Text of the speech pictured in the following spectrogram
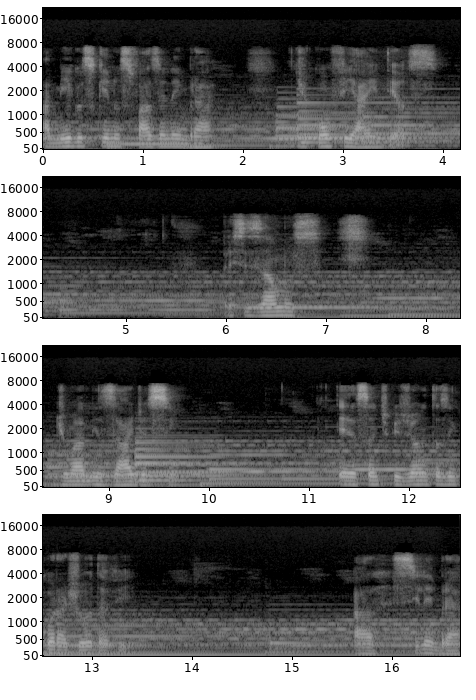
amigos que nos fazem lembrar de confiar em Deus. Precisamos de uma amizade assim. Interessante que Jonatas encorajou Davi a se lembrar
